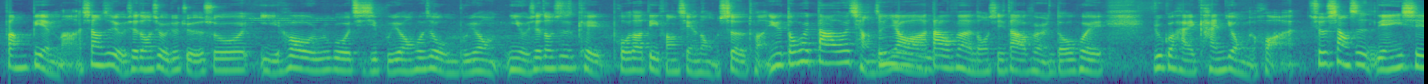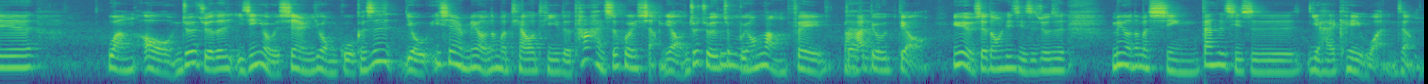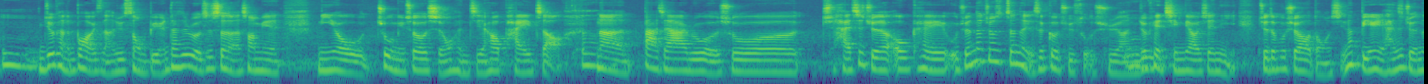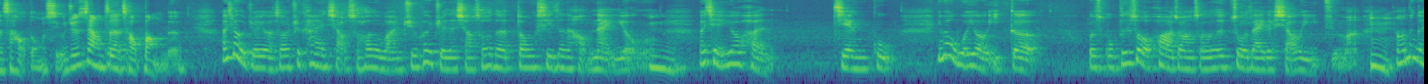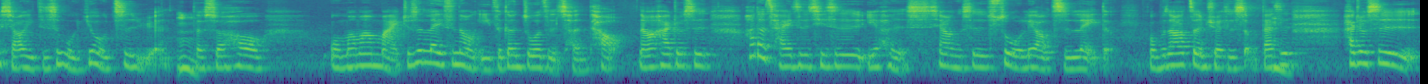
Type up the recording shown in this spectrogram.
方便嘛。像是有些东西，我就觉得说，以后如果琪琪不用，或是我们不用，你有些都是可以泼到地方性的那种社团，因为都会大家都会抢着要啊。大部分的东西，大部分人都会，如果还堪用的话，就像是连一些。玩偶，你就会觉得已经有一些人用过，可是有一些人没有那么挑剔的，他还是会想要，你就觉得就不用浪费，把它丢掉。因为有些东西其实就是没有那么新，但是其实也还可以玩，这样，嗯，你就可能不好意思拿去送别人。但是如果是社团上面你有注明说有使用痕迹，然后拍照，那大家如果说还是觉得 OK，我觉得那就是真的也是各取所需啊。你就可以清掉一些你觉得不需要的东西，那别人也还是觉得那是好东西。我觉得这样真的超棒的。而且我觉得有时候去看小时候的玩具，会觉得小时候的东西真的好耐用哦，嗯，而且又很坚固。因为我有一个。我我不是说我化妆的时候是坐在一个小椅子嘛，嗯然后那个小椅子是我幼稚园的时候。我妈妈买就是类似那种椅子跟桌子成套，然后它就是它的材质其实也很像是塑料之类的，我不知道正确是什么，但是它就是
